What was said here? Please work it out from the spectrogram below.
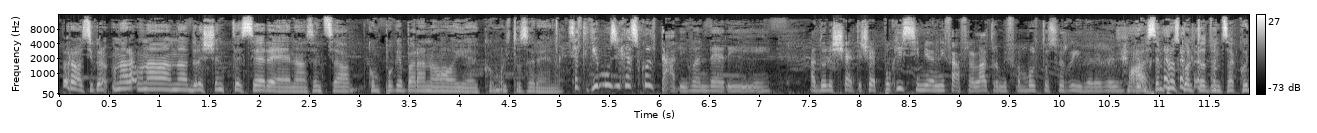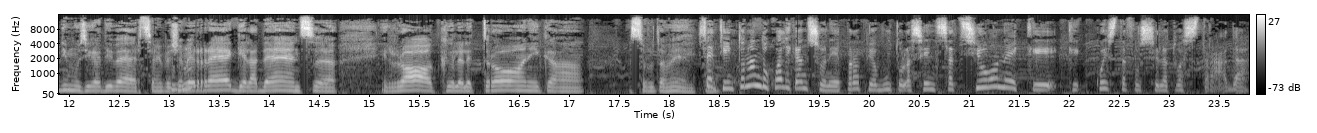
Però sicuramente una, una- un'adolescente serena, senza, con poche paranoie, ecco, molto serena. Senti, che musica ascoltavi quando eri adolescente? Cioè, pochissimi anni fa, fra l'altro mi fa molto sorridere. questo. Ma ho sempre ascoltato un sacco di musica diversa, mi piaceva Mhm. il reggae, la dance, il rock, l'elettronica, assolutamente. Senti, intonando quale canzone hai proprio avuto la sensazione che, che questa fosse la tua strada?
